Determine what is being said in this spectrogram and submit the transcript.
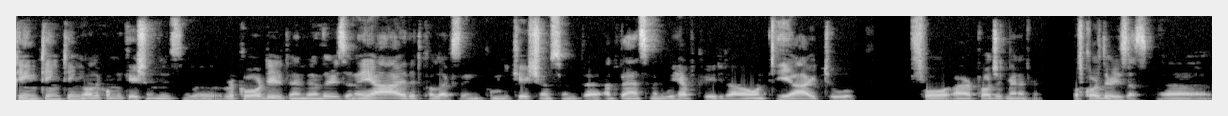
ting, ting, ting, all the communication is uh, recorded. And then there is an AI that collects the communications and the advancement. We have created our own AI tool for our project management. Of course, there is a uh,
